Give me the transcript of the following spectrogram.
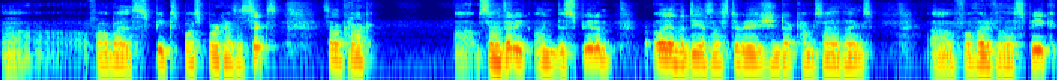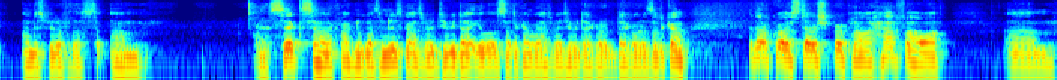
followed by the Speak Sports Broadcast at 6, 7 o'clock, um, 7.30, Undisputed, but early on the DSS Division.com side of things, um, 4.30 for the Speak, Undisputed for the, um, at 6, 7 o'clock, New Gospel News, Gospel TV, dot, Yellow, Citicom, Gospel TV, Dakota, Citicom, and then, of course, Derek Shapiro Power, half hour, um,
